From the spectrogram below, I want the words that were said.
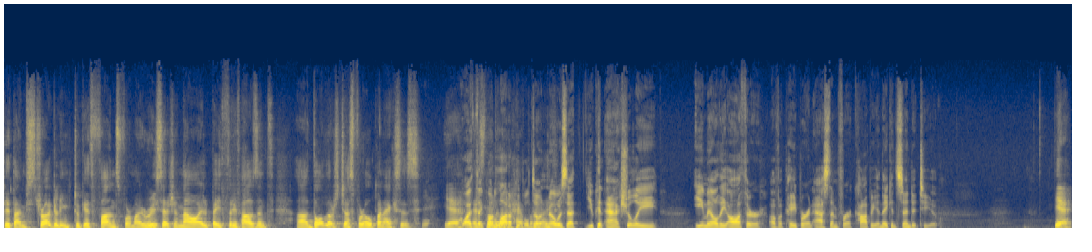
that I'm struggling to get funds for my research, and now I'll pay three thousand uh, dollars just for open access. Yeah. Well, I think what a lot of people happen, don't right? know is that you can actually email the author of a paper and ask them for a copy, and they can send it to you. Yeah,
